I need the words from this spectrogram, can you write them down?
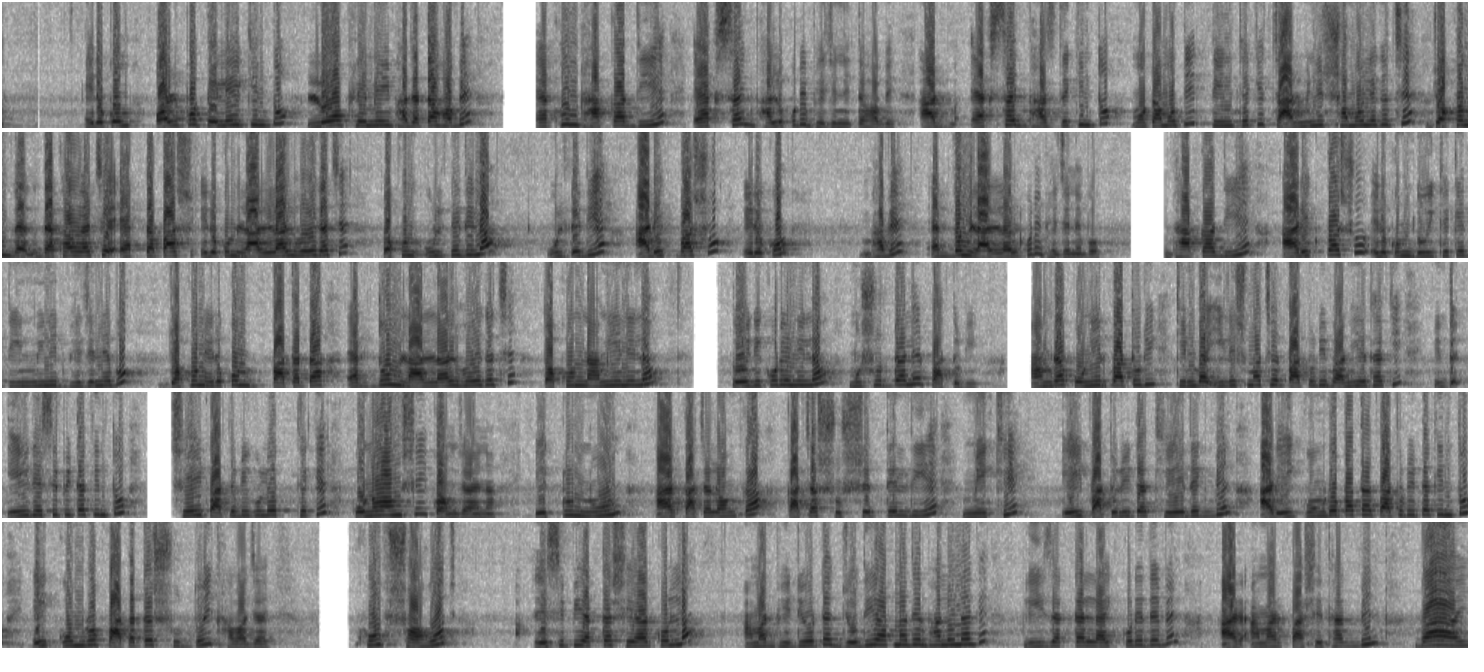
এরকম অল্প তেলেই কিন্তু লো ফ্লেমেই ভাজাটা হবে। এখন ঢাকা দিয়ে এক সাইড ভালো করে ভেজে নিতে হবে। আর এক সাইড ভাজতে কিন্তু মোটামুটি তিন থেকে চার মিনিট সময় লেগেছে। যখন দেখা গেছে একটা পাশ এরকম লাল লাল হয়ে গেছে, তখন উল্টে দিলাম। উল্টে দিয়ে আরেক পাশও এরকম ভাবে একদম লাল লাল করে ভেজে নেব। ঢাকা দিয়ে আরেক পাশও এরকম দুই থেকে তিন মিনিট ভেজে নেব। যখন এরকম পাতাটা একদম লাল লাল হয়ে গেছে, তখন নামিয়ে নিলাম। তৈরি করে নিলাম মুসুর ডালের পাতুরি। আমরা পনির পাতুরি কিংবা ইলিশ মাছের পাতুরি বানিয়ে থাকি, কিন্তু এই রেসিপিটা কিন্তু সেই পাতুরিগুলোর থেকে কোনো অংশেই কম যায় না। একটু নুন আর কাঁচা লঙ্কা, কাঁচা সর্ষের তেল দিয়ে মেখে এই পাতুরিটা খেয়ে দেখবেন আর এই কুমড়ো পাতার পাতুরিটা কিন্তু এই কুমড়ো পাতাটা শুদ্ধই খাওয়া যায়। খুব সহজ রেসিপি একটা শেয়ার করলাম। আমার ভিডিওটা যদি আপনাদের ভালো লাগে প্লিজ একটা লাইক করে দেবেন। আর আমার পাশে থাকবেন। বাই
